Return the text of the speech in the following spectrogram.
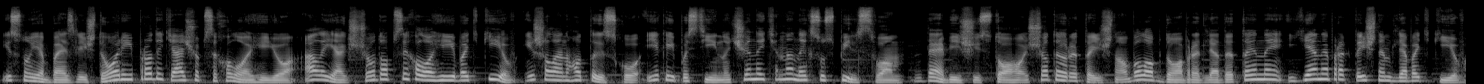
Існує безліч теорій про дитячу психологію, але як щодо психології батьків і шаленого тиску, який постійно чинить на них суспільство, де більшість того, що теоретично було б добре для дитини, є непрактичним для батьків.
